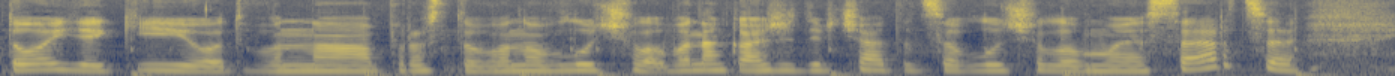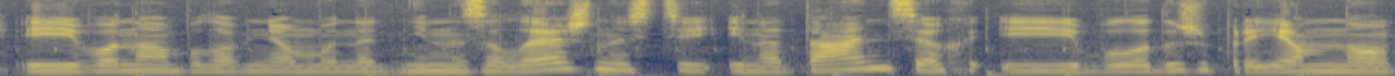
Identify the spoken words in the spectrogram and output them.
той, який от вона просто воно влучила. Вона каже, дівчата, це влучило в моє серце, і вона була в ньому на Дні Незалежності і на танцях. І було дуже приємно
